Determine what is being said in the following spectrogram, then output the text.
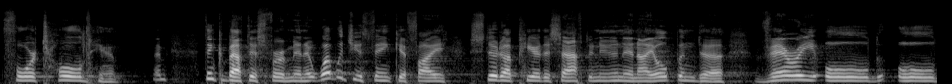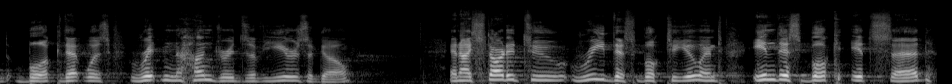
foretold him. Think about this for a minute. What would you think if I stood up here this afternoon and I opened a very old, old book that was written hundreds of years ago? And I started to read this book to you, and in this book it said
